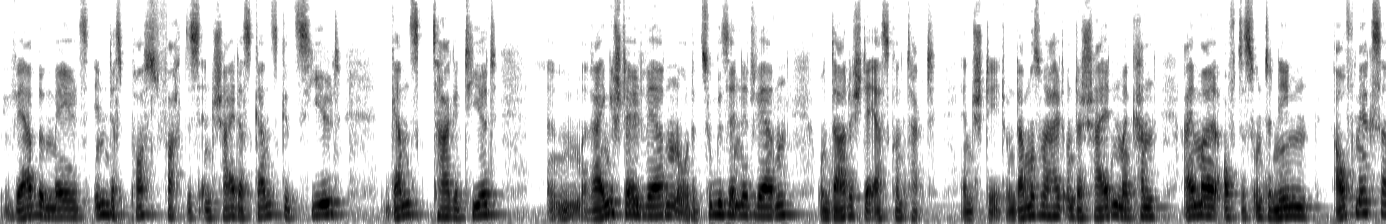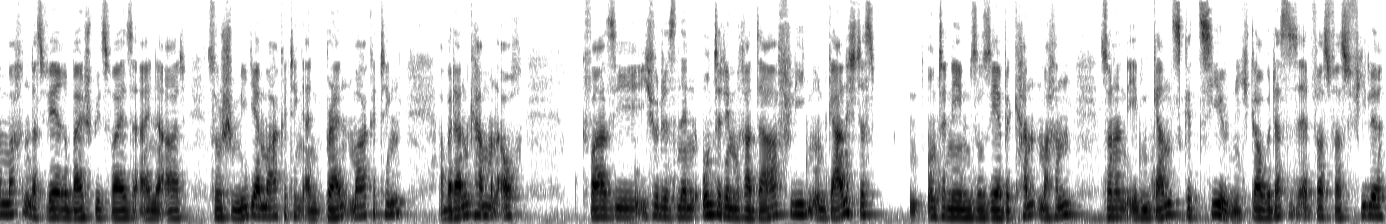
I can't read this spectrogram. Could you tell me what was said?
Werbemails in das Postfach des Entscheiders ganz gezielt, ganz targetiert ähm, reingestellt werden oder zugesendet werden und dadurch der Erstkontakt entsteht. Und da muss man halt unterscheiden. Man kann einmal auf das Unternehmen aufmerksam machen. Das wäre beispielsweise eine Art Social Media Marketing, ein Brand Marketing. Aber dann kann man auch quasi, ich würde es nennen, unter dem Radar fliegen und gar nicht das Unternehmen so sehr bekannt machen, sondern eben ganz gezielt. Und ich glaube, das ist etwas, was viele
